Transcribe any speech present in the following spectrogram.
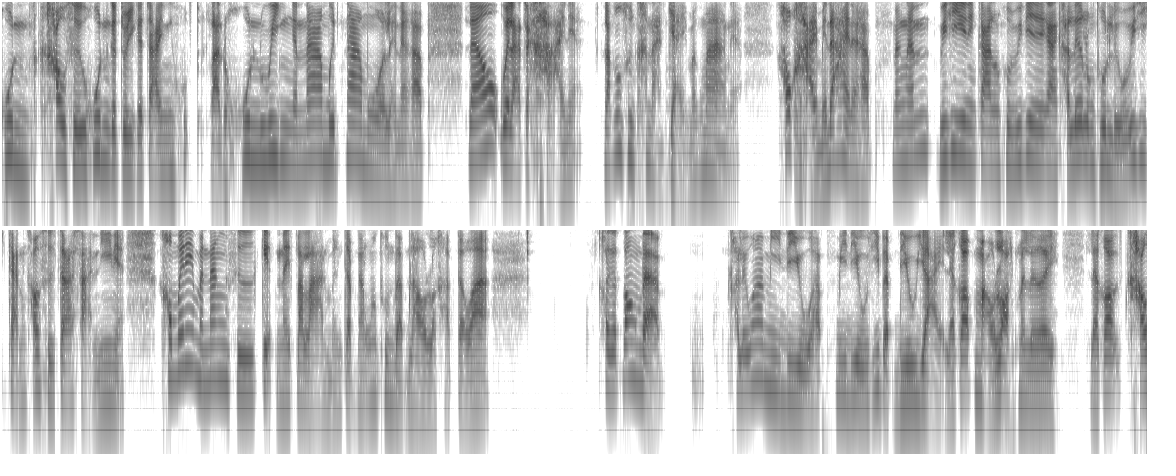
หุ้น เข้าซื้อหุ้นกระจุยกระจายตลาดหุ้นวิ่งกันหน้ามืดหน้ามัวเลยนะครับ แล้วเวลาจะขายเนี่ยนักลงทุนขนาดใหญ่มากๆเนี่ย เขาขายไม่ได้นะครับ ดังนั้นวิธีในการลงทุนวิธีในการคัดเลือกลงทุนหรือวิธีการเข้าซื้อตราสารนี้เนี่ยเขาไม่ได้มานั่งซื้อเก็บในตลาดเหมือนกับนักลงทุนแบบเราหรอกครับ แต่ว่าเขาจะต้องแบบเขาเรียกว่ามีดีลครับมีดีลที่แบบดีลใหญ่แล้วก็เหมาล็อตมาเลย แล้วก็เข้า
